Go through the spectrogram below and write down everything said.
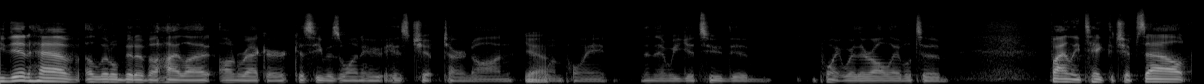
you did have a little bit of a highlight on Wrecker because he was one who his chip turned on Yeah. at one point, and then we get to the point where they're all able to finally take the chips out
